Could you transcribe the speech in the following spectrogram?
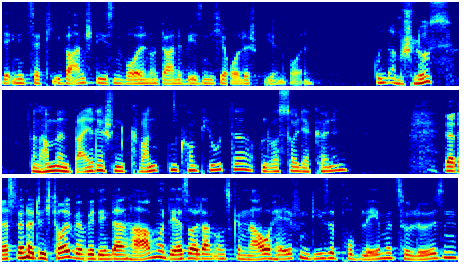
der Initiative anschließen wollen und da eine wesentliche Rolle spielen wollen. Und am Schluss dann haben wir einen bayerischen Quantencomputer. Und was soll der können? Ja, das wäre natürlich toll, wenn wir den dann haben und der soll dann uns genau helfen, diese Probleme zu lösen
